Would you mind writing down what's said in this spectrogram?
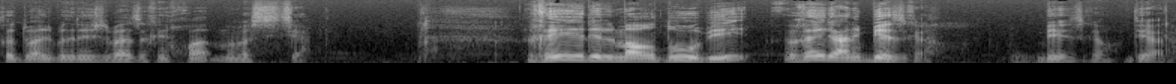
کە دوای بە درێژ بازەکەی خوا مەبەستیە. غير المغضوب غير يعني بێزگە. بێزگە دیارە.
